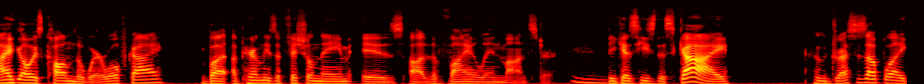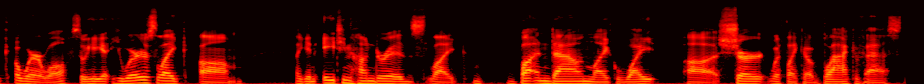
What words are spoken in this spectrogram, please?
I always call him the werewolf guy, but apparently his official name is uh, the violin monster Mm. because he's this guy who dresses up like a werewolf. So he he wears like um like an 1800s like button down like white uh, shirt with like a black vest.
